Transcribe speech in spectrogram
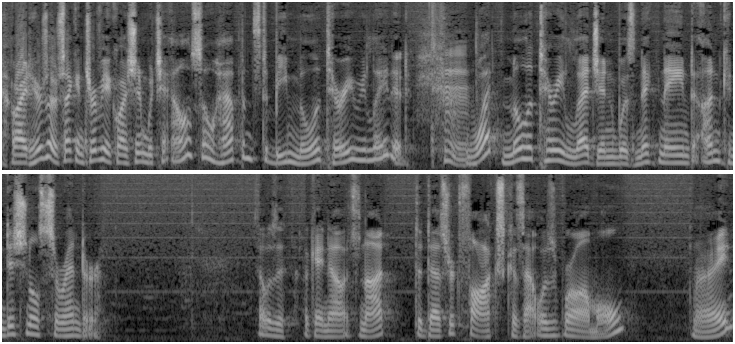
All right, here's our second trivia question, which also happens to be military related. What military legend was nicknamed "Unconditional Surrender"? That was a okay. Now it's not the Desert Fox because that was Rommel, all right?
